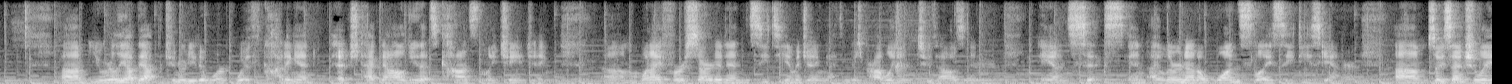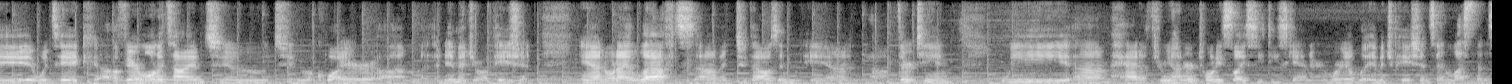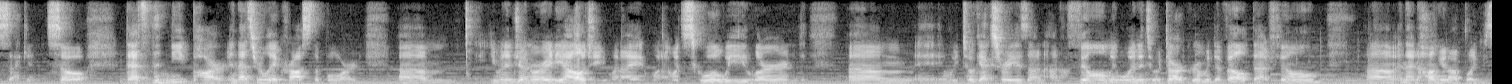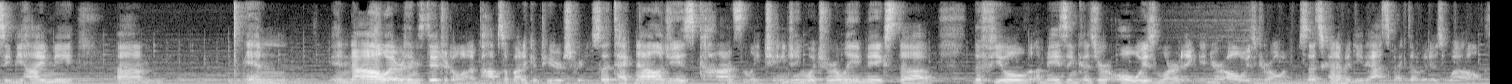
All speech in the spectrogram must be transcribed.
Um, you really have the opportunity to work with cutting edge technology that's constantly changing. Um, when I first started in CT imaging, I think it was probably in 2006, and I learned on a one slice CT scanner. Um, so essentially, it would take a fair amount of time to to acquire um, an image of a patient. And when I left um, in 2013 we um, had a 320 slice CT scanner and we are able to image patients in less than a second. So that's the neat part, and that's really across the board. Um, even in general radiology, when I when I went to school, we learned um, and we took X-rays on, on a film. We went into a dark room and developed that film, um, and then hung it up like you see behind me. Um, and and now everything's digital and it pops up on a computer screen. So the technology is constantly changing, which really makes the the field amazing because you're always learning and you're always growing. So that's kind of a neat aspect of it as well.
